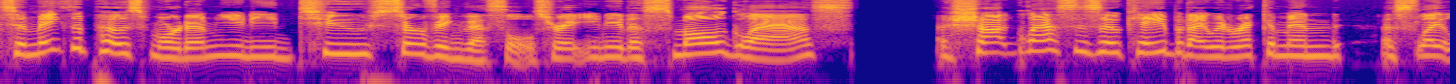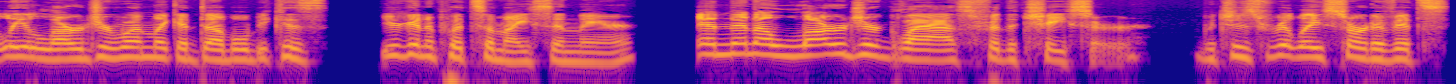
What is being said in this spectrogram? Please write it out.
To make the post-mortem, you need two serving vessels, right? You need a small glass, A shot glass is okay, but I would recommend a slightly larger one, like a double, because you're going to put some ice in there. And then a larger glass for the chaser, which is really sort of its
